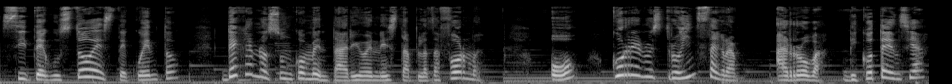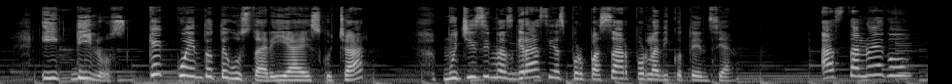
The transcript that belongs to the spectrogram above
Si te gustó este cuento, déjanos un comentario en esta plataforma o corre a nuestro Instagram, arroba dicotencia, y dinos qué cuento te gustaría escuchar. Muchísimas gracias por pasar por la dicotencia. ¡Hasta luego!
